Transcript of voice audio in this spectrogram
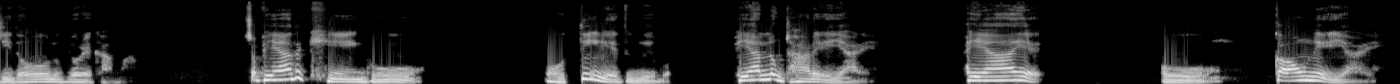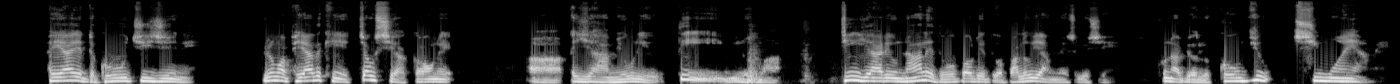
စေတော့လို့ပြောတဲ့အခါမှာဆိုဖျားသခင်ကိုဟိုတိတဲ့သူတွေပေါ့။ဖျားလုတ်ထားတဲ့အရာတွေဖျားရဲ့ ဟိုကောင်းတဲ့အရာတွေဖះရဲ့တကူကြီးခြင်းတွေပြီးတော့မှဖះသခင်ရဲ့ကြောက်စရာကောင်းတဲ့အာအရာမျိုးတွေကိုသိပြီးတော့မှဒီအရာတွေကိုနားလေသဘောပေါက်တဲ့သူကဘာလုပ်ရမလဲဆိုလို့ရှိရင်ခုနပြောလို့ဂုံပြုတ်ချီးမွမ်းရမယ်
